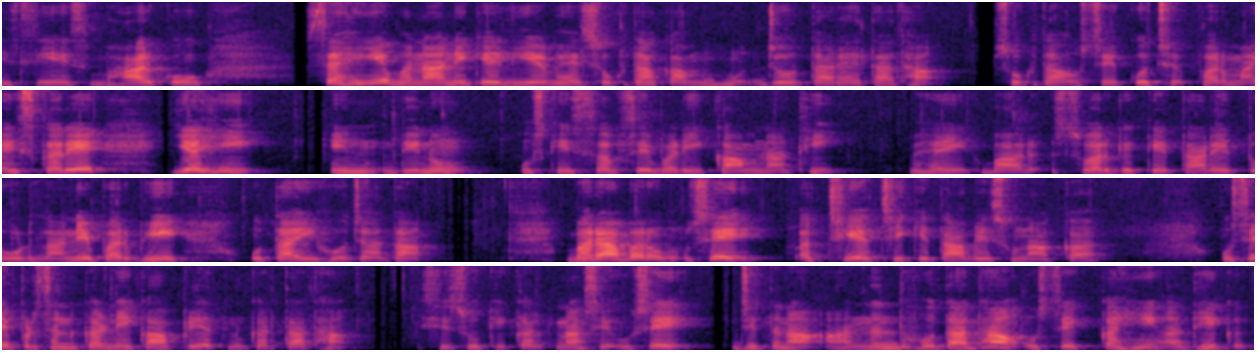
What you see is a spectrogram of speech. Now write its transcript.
इसलिए इस भार को सहय बनाने के लिए वह सुखदा का मुँह जोता रहता था। सुखदा उससे कुछ फरमाइश करे, यही इन दिनों उसकी सबसे बड़ी कामना थी। वह एक बार स्वर्ग के तारे तोड़ लाने पर भी उताई हो जाता। बराबर उसे अच्छी अच्छी किताबें सुनाकर उसे प्रसन्न करने का प्रयत्न करता था। शिशु की कल्पना से उसे जितना आनंद होता था, उससे कहीं अधिक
